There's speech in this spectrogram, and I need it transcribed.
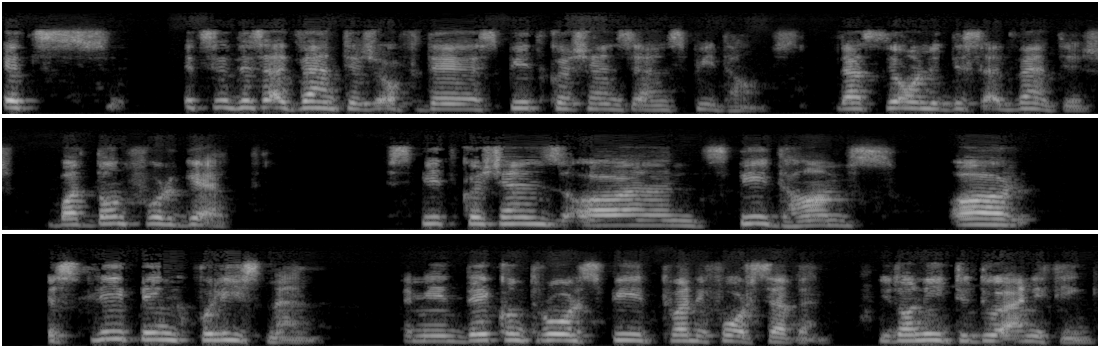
it's it's a disadvantage of the speed cushions and speed humps. That's the only disadvantage. But don't forget, speed cushions and speed humps are sleeping policemen. I mean, they control speed 24 seven. You don't need to do anything.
